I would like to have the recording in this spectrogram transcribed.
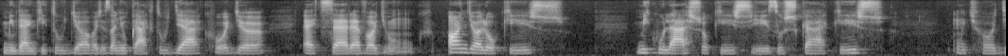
mindenki tudja, vagy az anyukák tudják, hogy egyszerre vagyunk angyalok is, Mikulások is, Jézuskák is, úgyhogy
